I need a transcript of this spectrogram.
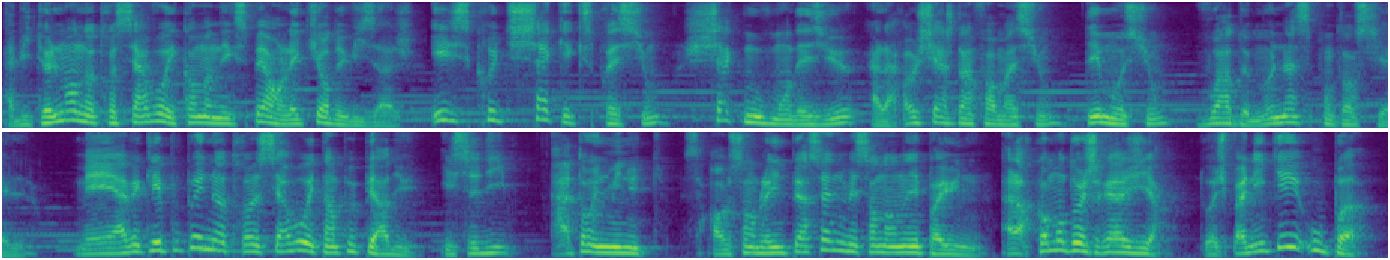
Habituellement, notre cerveau est comme un expert en lecture de visage. Il scrute chaque expression, chaque mouvement des yeux à la recherche d'informations, d'émotions, voire de menaces potentielles. Mais avec les poupées, notre cerveau est un peu perdu. Il se dit Attends une minute, ça ressemble à une personne mais ça n'en est pas une. Alors comment dois-je réagir? Dois-je paniquer ou pas?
